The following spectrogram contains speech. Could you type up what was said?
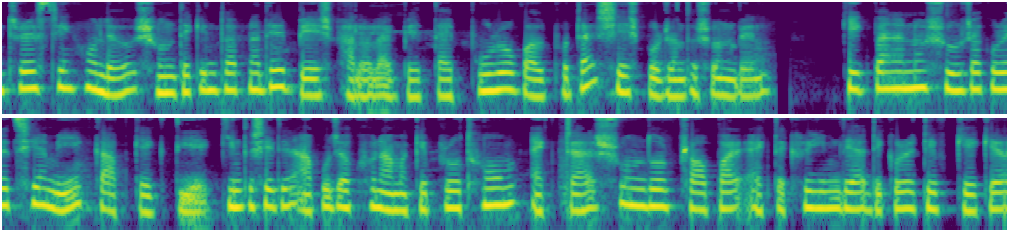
ইন্টারেস্টিং হলেও শুনতে কিন্তু আপনাদের বেশ ভালো লাগবে, তাই পুরো গল্পটা শেষ পর্যন্ত শুনবেন। কেক বানানোর শুরুটা করেছি আমি কাপ কেক দিয়ে, কিন্তু সেদিন আপু যখন আমাকে প্রথম একটা সুন্দর প্রপার একটা ক্রিম দেয়া ডেকোরেটিভ কেকের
